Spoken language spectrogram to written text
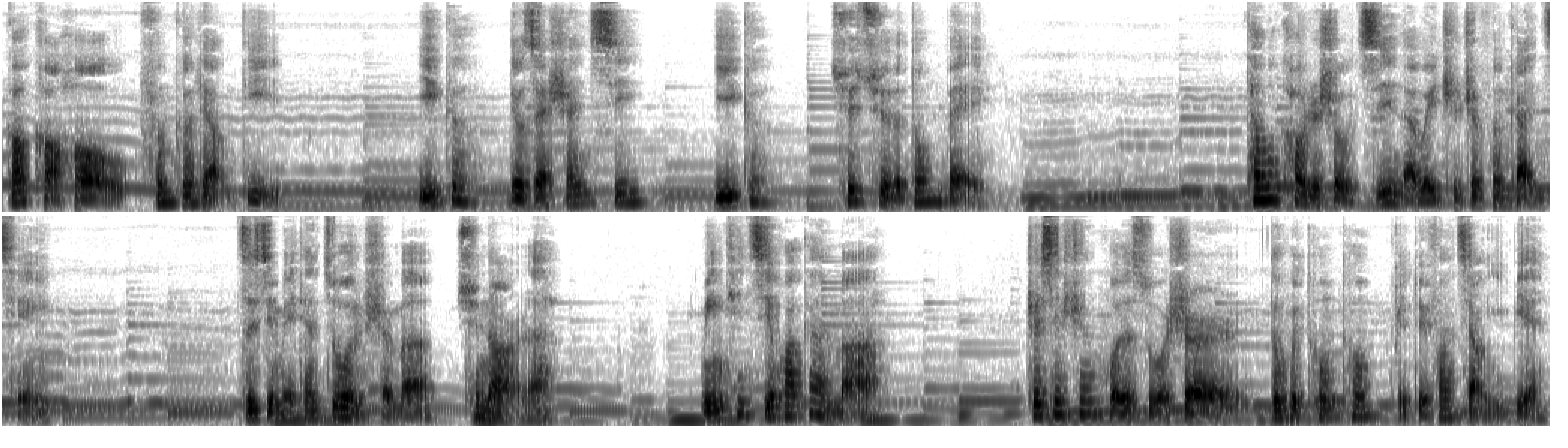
高考后分隔两地，一个留在山西，一个却去了东北。他们靠着手机来维持这份感情。自己每天做了什么，去哪儿了，明天计划干嘛，这些生活的琐事儿都会通通给对方讲一遍。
